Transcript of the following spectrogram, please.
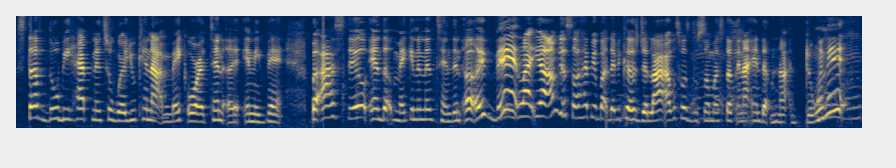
stuff do be happening to where you cannot make or attend a, an event, but I still end up making and attending a event. Like yeah, I'm just so happy about that because July I was supposed to do so much stuff and I end up not doing it.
